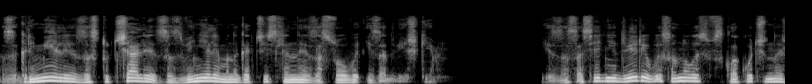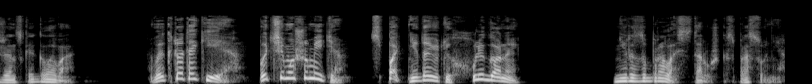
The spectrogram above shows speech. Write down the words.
Загремели, застучали, зазвенели многочисленные засовы и задвижки. Из-за соседней двери высунулась всклокоченная женская голова. «Вы кто такие? Почему шумите? Спать не даете, хулиганы!» Не разобралась старушка с просонья.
